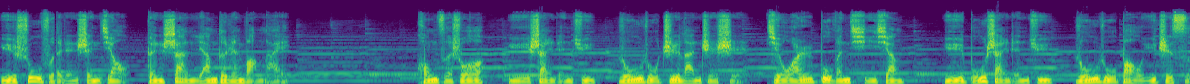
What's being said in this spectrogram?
与舒服的人深交，跟善良的人往来。孔子说：“与善人居，如入芝兰之室，久而不闻其香；与不善人居，如入鲍鱼之肆，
